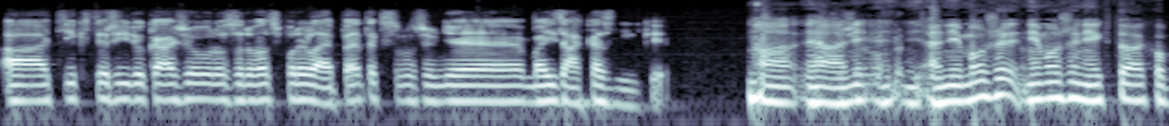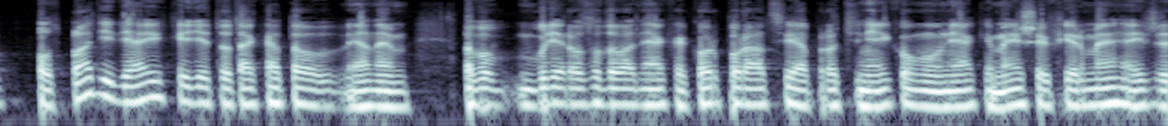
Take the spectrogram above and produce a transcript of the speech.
A ti, kteří dokážou rozhodovat spory lépe, tak samozřejmě mají zákazníky. No a, ne, a nemôže, nemôže niekto ako podplatiť aj, keď je to takáto, ja neviem, lebo bude rozhodovať nejaká korporácia proti niekomu, nejakej menšej firme, hej, že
